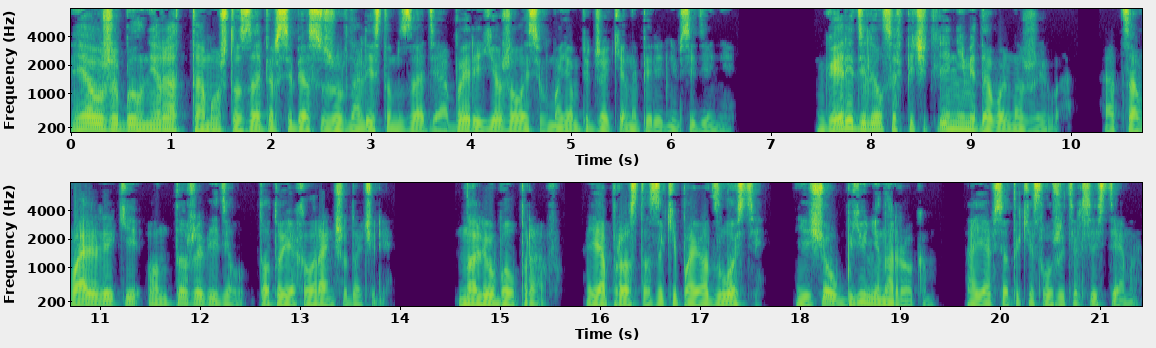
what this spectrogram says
Я уже был не рад тому, что запер себя с журналистом сзади, а Берри ежилась в моем пиджаке на переднем сиденье. Гэри делился впечатлениями довольно живо. Отца Валерики он тоже видел, тот уехал раньше дочери. Но Лю был прав. Я просто закипаю от злости. Еще убью ненароком, а я все-таки служитель системы.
